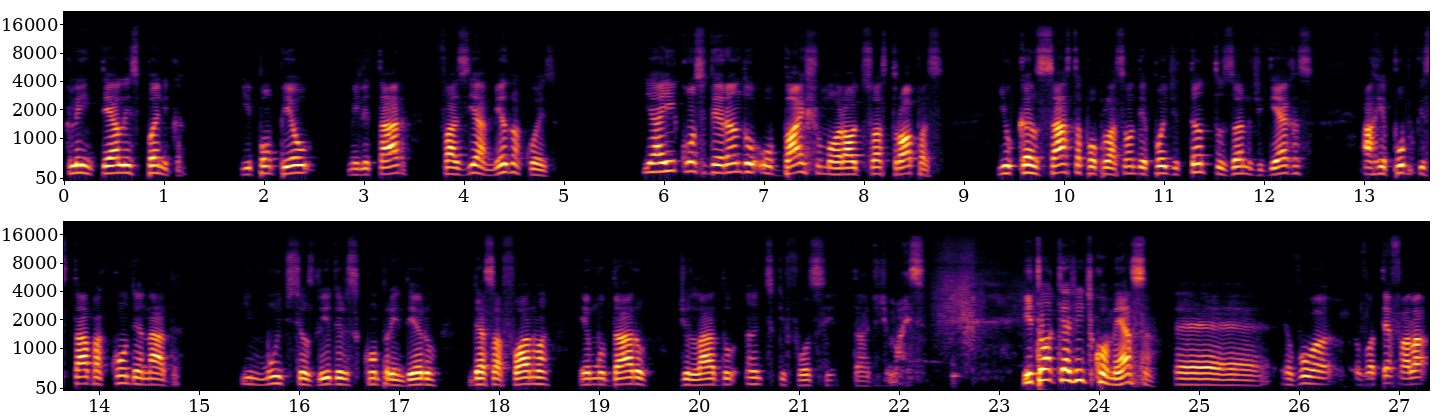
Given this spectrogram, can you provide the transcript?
clientela hispânica, e Pompeu, militar, fazia a mesma coisa. E aí, considerando o baixo moral de suas tropas e o cansaço da população depois de tantos anos de guerras, a república estava condenada, e muitos seus líderes compreenderam dessa forma e mudaram de lado antes que fosse tarde demais. Então aqui a gente começa. É, eu, vou, eu vou até falar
